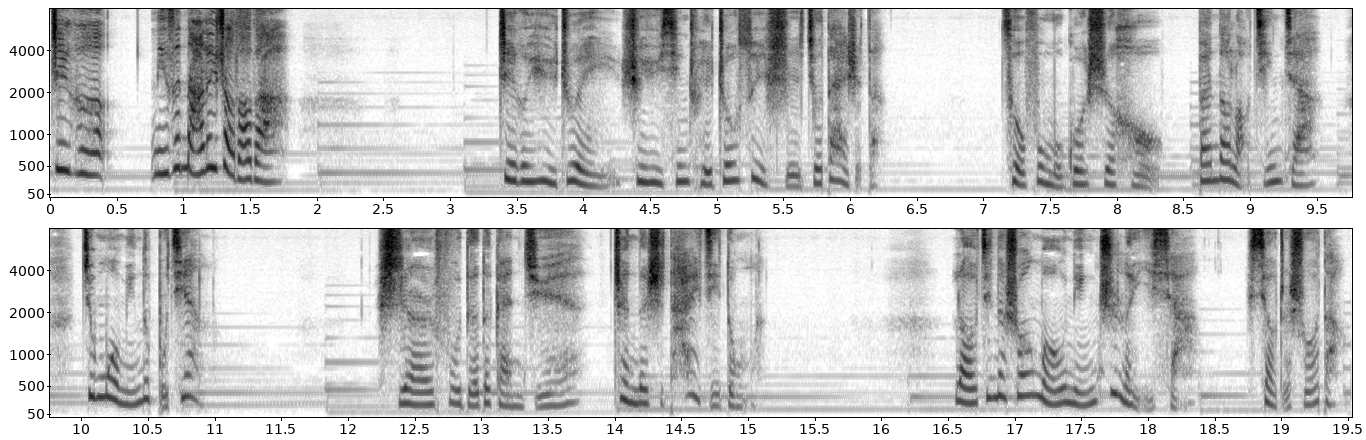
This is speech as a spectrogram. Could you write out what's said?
这个你在哪里找到的？这个玉坠是玉星锤周岁时就带着的，从父母过世后搬到老金家，就莫名的不见了。失而复得的感觉真的是太激动了。老金的双眸凝滞了一下，笑着说道。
